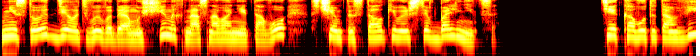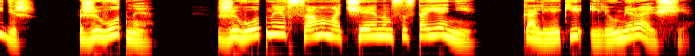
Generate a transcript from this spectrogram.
не стоит делать выводы о мужчинах на основании того, с чем ты сталкиваешься в больнице. Те, кого ты там видишь, — животные. Животные в самом отчаянном состоянии, калеки или умирающие.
